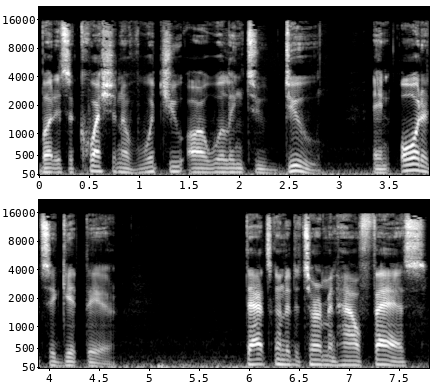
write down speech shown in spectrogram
But it's a question of what you are willing to do in order to get there. That's going to determine how fast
